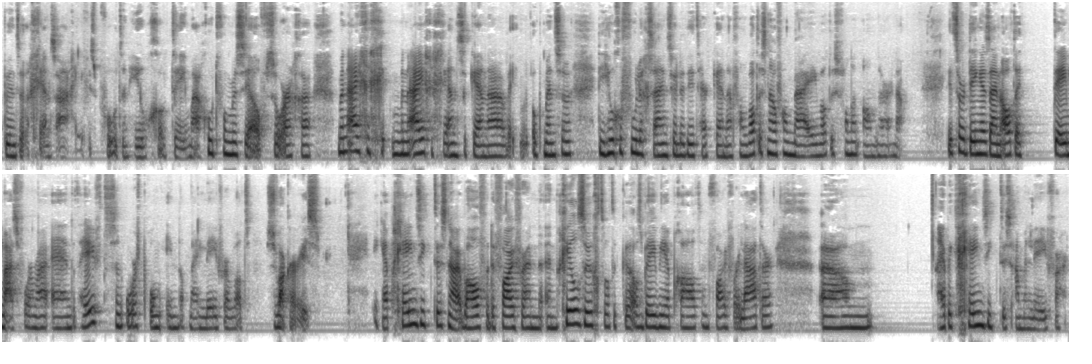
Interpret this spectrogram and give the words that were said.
punten. Grens aangeven is bijvoorbeeld een heel groot thema. Goed voor mezelf zorgen. Mijn eigen, mijn eigen grenzen kennen. Ook mensen die heel gevoelig zijn zullen dit herkennen. Van wat is nou van mij? Wat is van een ander? Nou, dit soort dingen zijn altijd thema's voor me. En dat heeft zijn oorsprong in dat mijn lever wat zwakker is. Ik heb geen ziektes, nou, behalve de Pfeiffer en, en geelzucht, wat ik eh, als baby heb gehad en Pfeiffer later. Um, heb ik geen ziektes aan mijn lever.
